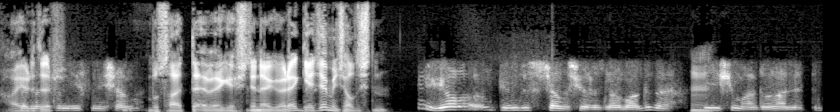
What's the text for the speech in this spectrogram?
Hayırdır? Nasılsın, inşallah. Bu saatte eve geçtiğine göre gece mi çalıştın? Yo gündüz çalışıyoruz normalde de. Bir işim vardı onu hallettim.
